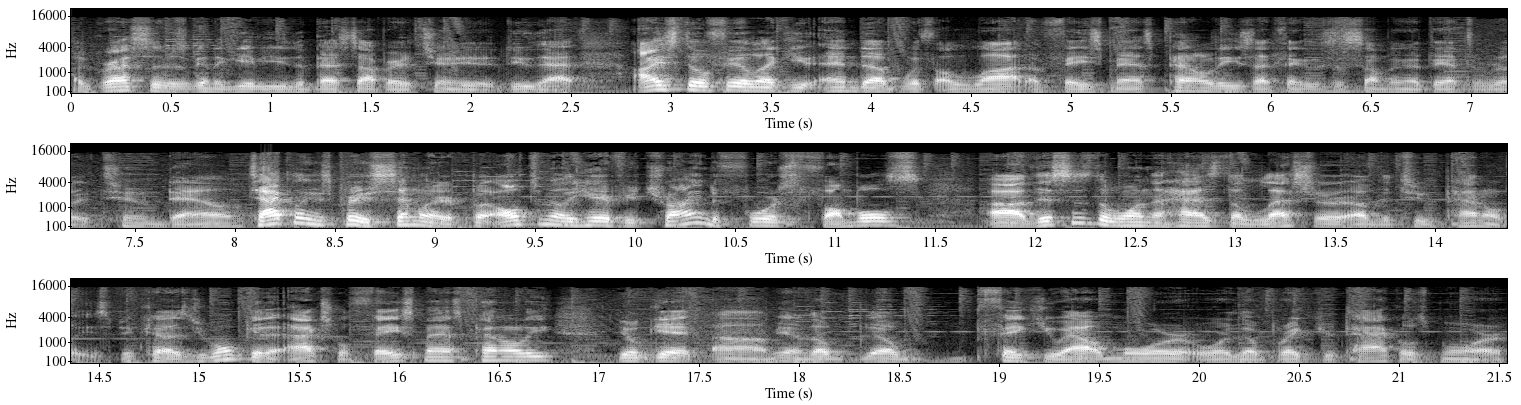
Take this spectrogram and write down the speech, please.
aggressive is going to give you the best opportunity to do that. I still feel like you end up with a lot of face mask penalties. I think this is something that they have to really tune down. Tackling is pretty similar, but ultimately here, if you're trying to force fumbles, uh, this is the one that has the lesser of the two penalties because you won't get an actual face mask penalty. You'll get, um, you know, they'll, they'll fake you out more or they'll break your tackles more.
